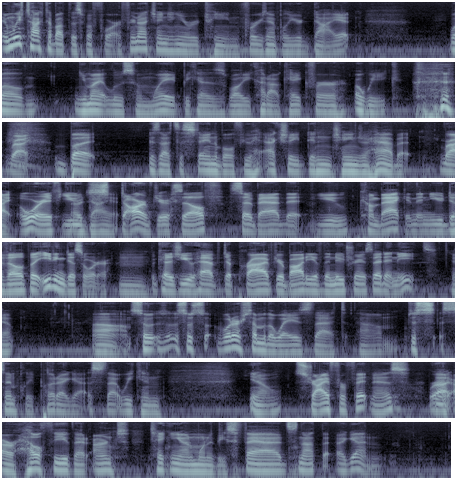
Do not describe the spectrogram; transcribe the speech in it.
and we've talked about this before. If you're not changing your routine, for example, your diet, well, you might lose some weight because well, you cut out cake for a week, Right. but is that sustainable if you actually didn't change a habit? Right. Or if you diet. starved yourself so bad that you come back and then you develop a eating disorder because you have deprived your body of the nutrients that it needs. Yep. Um, So, so, so, so what are some of the ways that, um, just simply put, I guess, that we can, you know, strive for fitness Right. that are healthy, that aren't taking on one of these fads? Not that, again,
